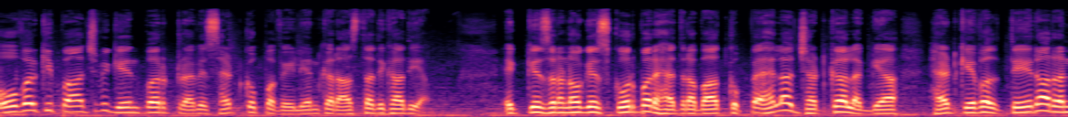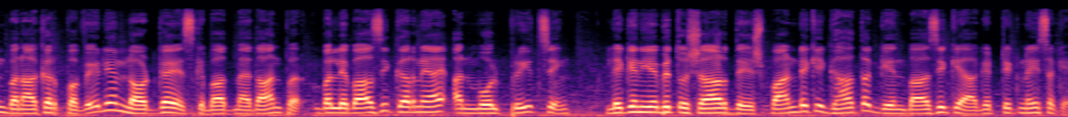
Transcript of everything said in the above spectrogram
ओवर की पांचवी गेंद पर ट्रेविस हेड को पवेलियन का रास्ता दिखा दिया। 21 रनों के स्कोर पर हैदराबाद को पहला झटका लग गया। हेड केवल 13 रन बनाकर पवेलियन लौट गए। इसके बाद मैदान पर बल्लेबाजी करने आए अनमोल प्रीत सिंह, लेकिन ये भी तुषार देश पांडे की घातक गेंदबाजी के आगे टिक नहीं सके।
